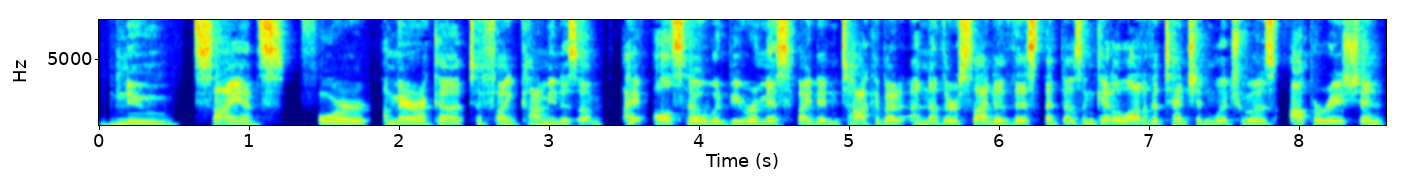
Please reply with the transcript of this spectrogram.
new science for America to fight communism. I also would be remiss if I didn't talk about another side of this that doesn't get a lot of attention, which was Operation,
